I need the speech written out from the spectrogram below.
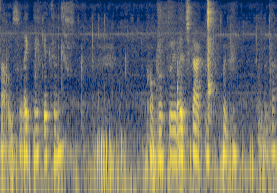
Sağ olsun ekmek getirmiş. Kompostoyu da çıkarttım. Bakın. Burada.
